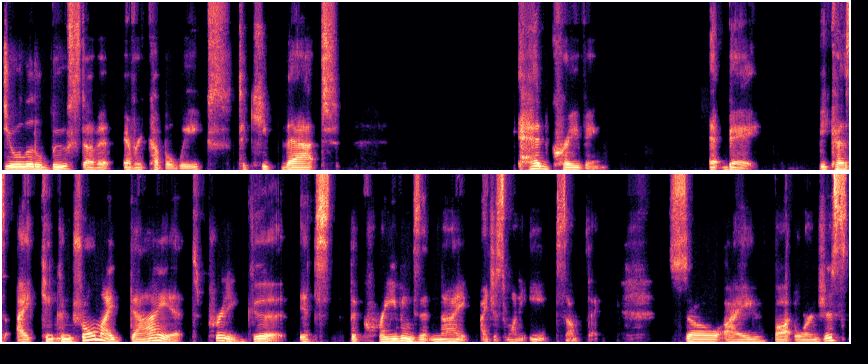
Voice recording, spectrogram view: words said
do a little boost of it every couple weeks to keep that head craving at bay because I can control my diet pretty good. It's the cravings at night. I just want to eat something. So I bought oranges.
